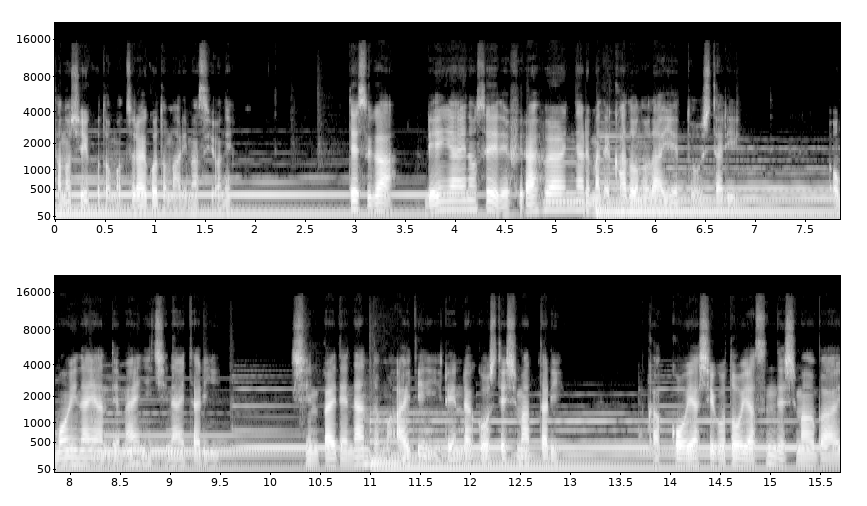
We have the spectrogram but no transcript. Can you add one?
楽しいことも辛いこともありますよね。ですが、恋愛のせいでフラフラになるまで過度のダイエットをしたり、思い悩んで毎日泣いたり、心配で何度も相手に連絡をしてしまったり、学校や仕事を休んでしまう場合、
